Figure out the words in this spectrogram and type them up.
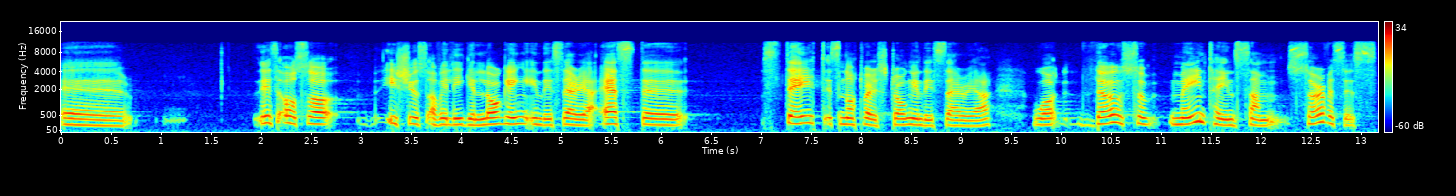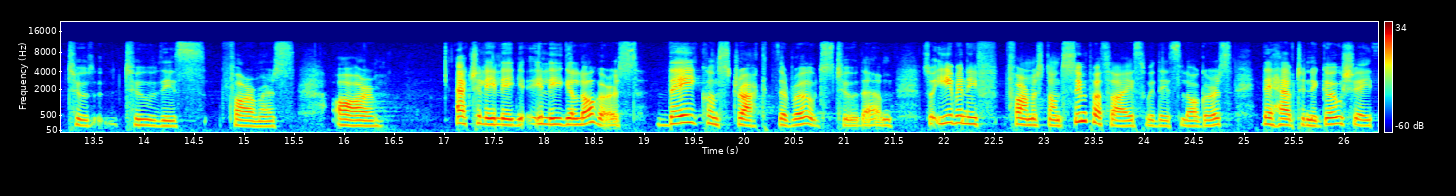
Uh, there's also issues of illegal logging in this area. As the state is not very strong in this area, what those who maintain some services to to these farmers are actually illegal, loggers. They construct the roads to them. So even if farmers don't sympathize with these loggers, they have to negotiate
